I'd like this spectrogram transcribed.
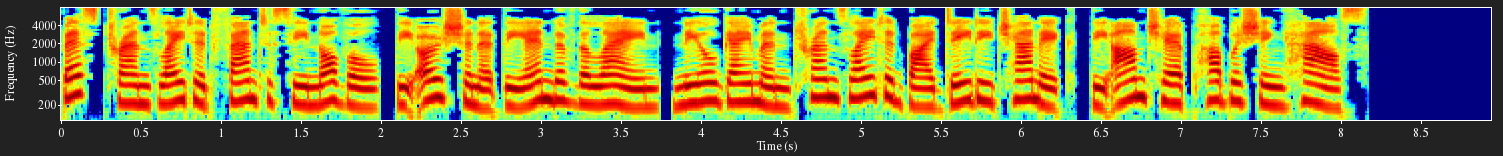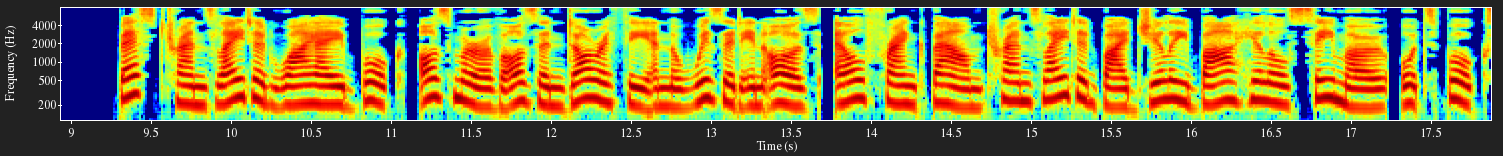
Best Translated Fantasy Novel, The Ocean at the End of the Lane, Neil Gaiman translated by Didi Chanoch, The Armchair Publishing House Best Translated YA Book, Ozma of Oz and Dorothy and the Wizard in Oz, L. Frank Baum translated by Gilly Bar Hillel Simo, Utz Books.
